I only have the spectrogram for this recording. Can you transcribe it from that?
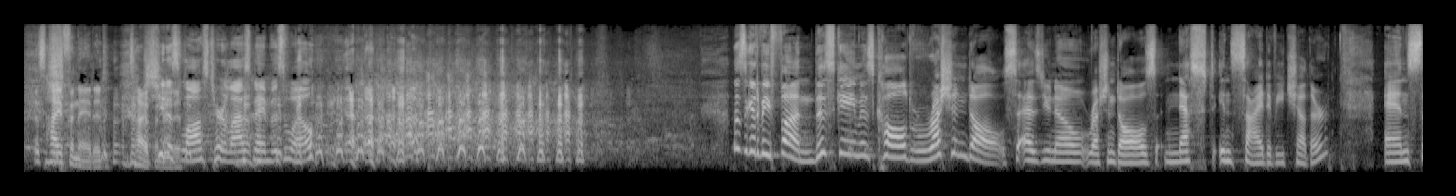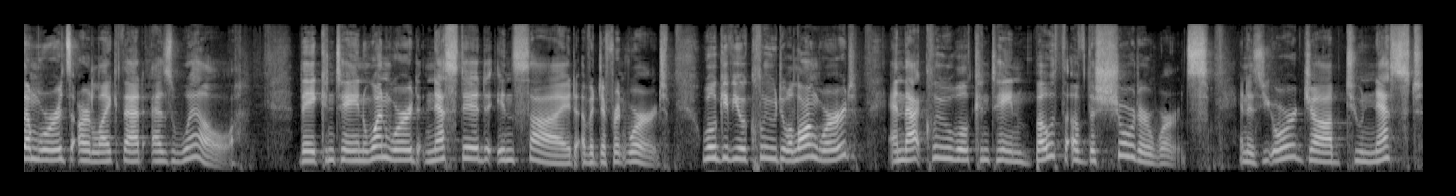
It's hyphenated. It's hyphenated. She just lost her last name as well. This is going to be fun. This game is called Russian Dolls. As you know, Russian dolls nest inside of each other, and some words are like that as well. They contain one word nested inside of a different word. We'll give you a clue to a long word, and that clue will contain both of the shorter words. And it's your job to nest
